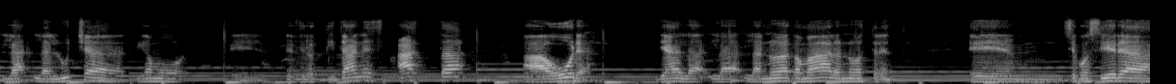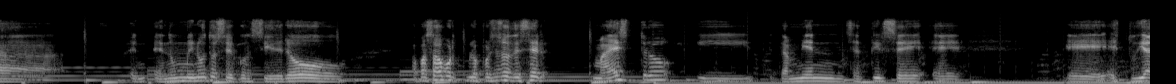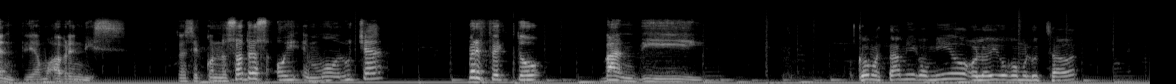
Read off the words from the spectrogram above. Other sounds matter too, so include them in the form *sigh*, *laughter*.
la, la, lucha, digamos, desde los titanes hasta ahora, ya la, la nueva camada, los nuevos talentos. se considera en, un minuto se consideró, ha pasado por los procesos de ser maestro y también sentirse eh, eh, estudiante, digamos, aprendiz. Entonces, con nosotros hoy en modo lucha, perfecto, Bandy. ¿Cómo está, amigo mío? ¿O lo digo como luchador?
